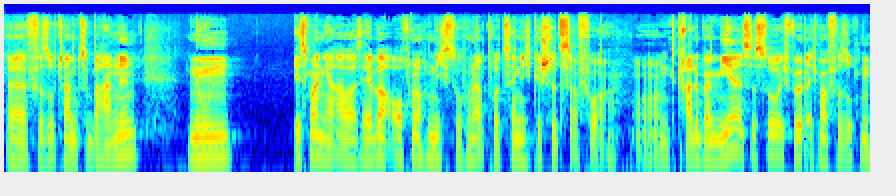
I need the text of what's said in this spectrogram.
äh, versucht haben zu behandeln. Nun ist man ja aber selber auch noch nicht so hundertprozentig geschützt davor. Und gerade bei mir ist es so, ich würde euch mal versuchen,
